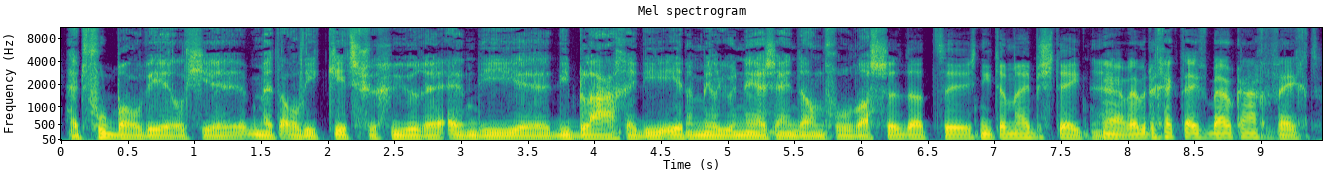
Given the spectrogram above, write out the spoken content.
het voetbalwereldje met al die kidsfiguren... en die, uh, die blagen die eerder miljonair zijn dan volwassen... dat uh, is niet aan mij besteed. Ja, we hebben de gekte even bij elkaar geveegd.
